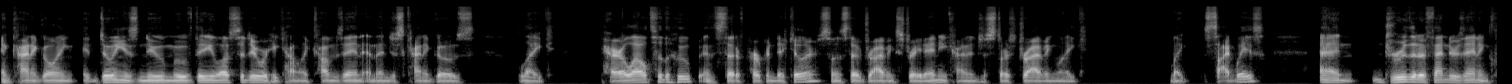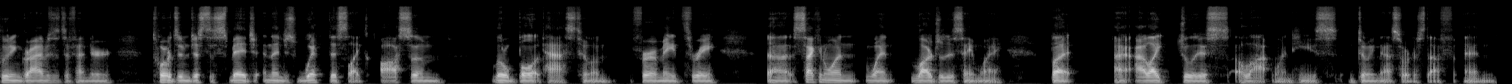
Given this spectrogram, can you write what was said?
and kind of going eh, doing his new move that he loves to do, where he kind of like comes in and then just kind of goes like parallel to the hoop instead of perpendicular. So instead of driving straight in, he kind of just starts driving like like sideways and drew the defenders in, including Grimes' defender, towards him just a smidge, and then just whipped this like awesome little bullet pass to him for a made three. Uh, second one went largely the same way. But I, I, like Julius a lot when he's doing that sort of stuff and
